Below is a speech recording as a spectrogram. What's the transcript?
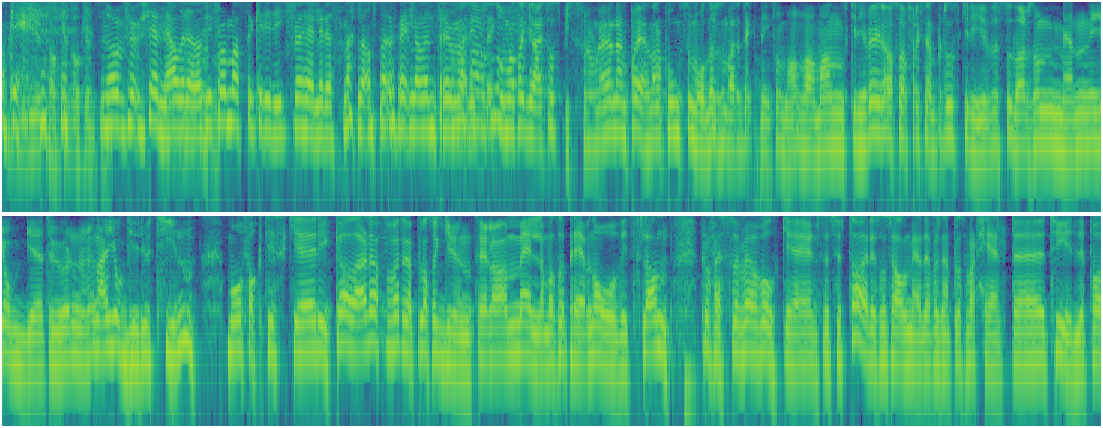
Ok. de tar ikke nok hensyn. Nå kjenner jeg allerede at vi får masse kritikk fra hele resten av landet. Vel, av en prøve Men så er det også noe med at det er greit å spissformulere, men på en eller annen punkt så må det liksom være dekning for hva man skriver. Altså for så skrives det da liksom menn joggeturen, nei joggerutinen må faktisk eh, ryke. og Da er det eksempel altså grunn til å melde om altså Preben Aavitsland, professor ved Folkehelseinstituttet, har i sosiale medier for eksempel, altså vært helt eh, tydelig på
